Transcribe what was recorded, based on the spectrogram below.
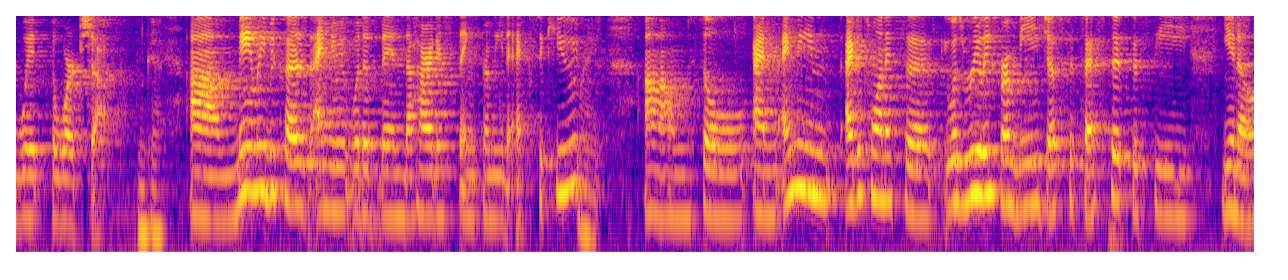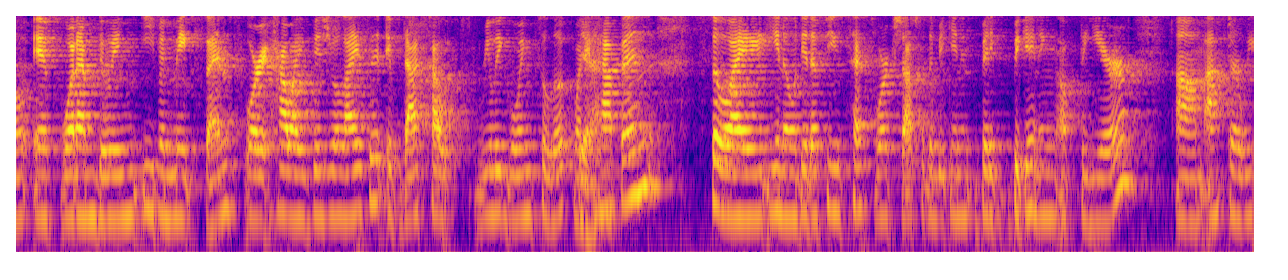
with the workshop, okay. um, mainly because I knew it would have been the hardest thing for me to execute. Right. Um, so, and I mean, I just wanted to. It was really for me just to test it to see, you know, if what I'm doing even makes sense or how I visualize it, if that's how it's really going to look when it happened. So I, you know, did a few test workshops at the beginning be- beginning of the year um, after we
